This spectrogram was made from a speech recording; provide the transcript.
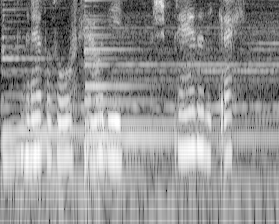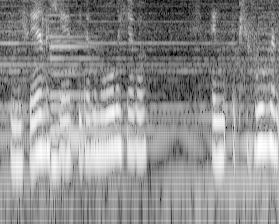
En vanuit ons hoofd gaan we die verspreiden, die kracht en die veiligheid die we nodig hebben. En het gevoel van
